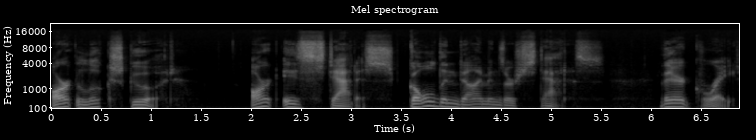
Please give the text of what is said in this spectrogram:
art looks good. Art is status. Gold and diamonds are status. They're great.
